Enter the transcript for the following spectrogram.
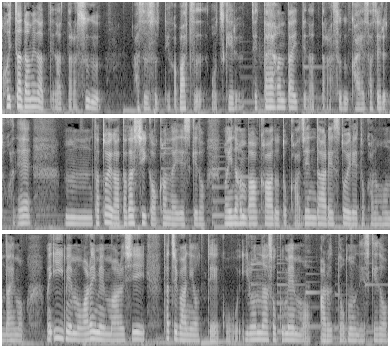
こいつはダメだってなったらすぐ外すっていうか罰をつける。絶対反対ってなったらすぐ変えさせるとかね。うーん例えが正しいか分かんないですけどマイナンバーカードとかジェンダーレストイレとかの問題もまあ、いい面も悪い面もあるし立場によってこういろんな側面もあると思うんですけど、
